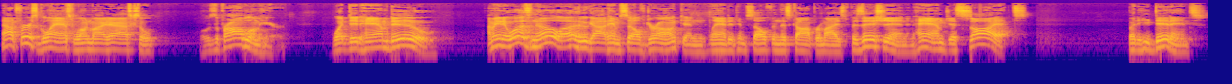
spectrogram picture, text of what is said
Now, at first glance, one might ask so, what was the problem here? What did Ham do? I mean, it was Noah who got himself drunk and landed himself in this compromised position, and Ham just saw it. But he didn't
